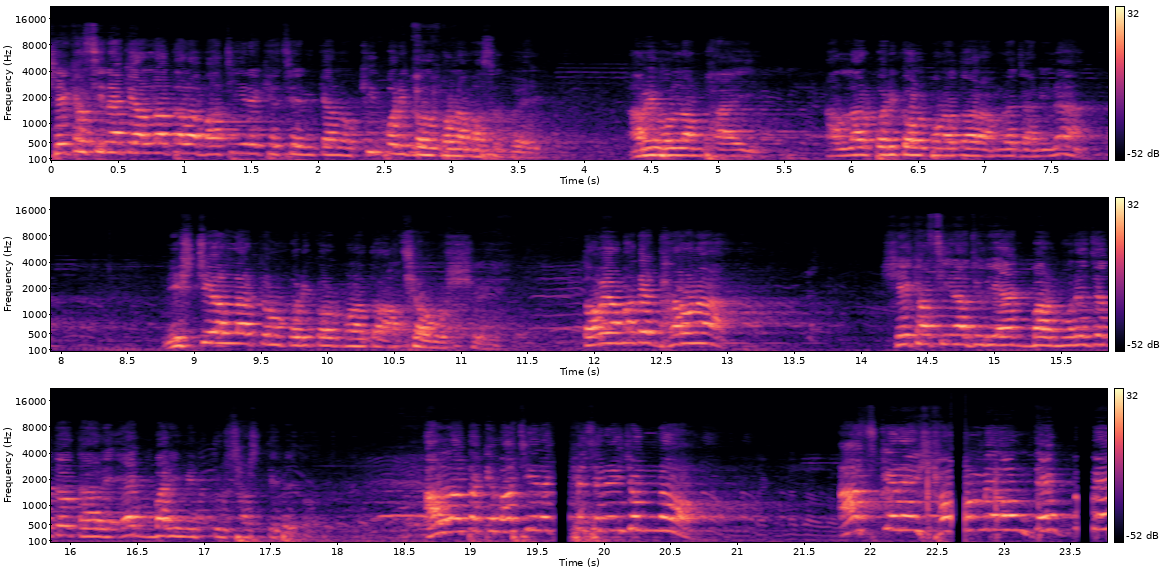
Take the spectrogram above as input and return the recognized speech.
শেখ হাসিনাকে আল্লাহ তালা বাঁচিয়ে রেখেছেন কেন? কি পরিকল্পনা মাসুদ ভাই? আমি বললাম, ভাই, আল্লাহর পরিকল্পনা তো আর আমরা জানি না। নিশ্চয়ই আল্লাহর কোনো পরিকল্পনা তো আছে অবশ্যই। তবে আমাদের ধারণা, শেখ হাসিনা যদি একবার মরে যেত, তাহলে একবারই মৃত্যুর শাস্তি পেত। আল্লাহ তাকে বাঁচিয়ে রেখেছেন এই জন্য। আজকের এই সম্মেলন দেখবে,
